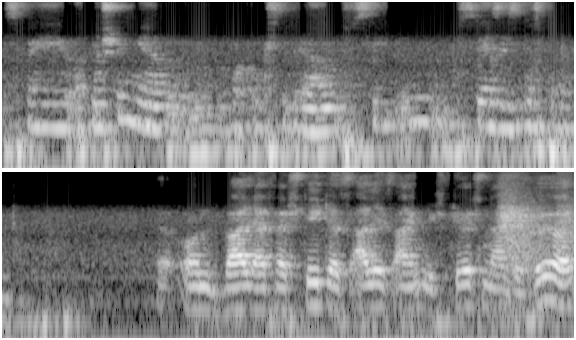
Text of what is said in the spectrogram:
свои отношения вокруг себя в си- в связи с Господом. Und weil er versteht, dass alles eigentlich Krishna gehört,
